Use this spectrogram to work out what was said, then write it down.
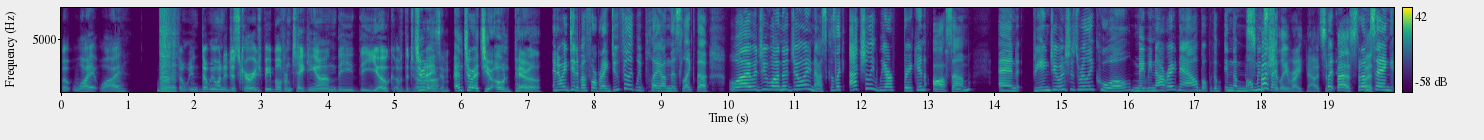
But why why? don't we don't we want to discourage people from taking on the the yoke of the Torah? Judaism. Enter at your own peril. I know I did it before, but I do feel like we play on this like the why would you want to join us? Because like actually we are freaking awesome. And being Jewish is really cool. Maybe not right now, but the, in the moments Especially that, right now. It's the best. But, I'm saying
